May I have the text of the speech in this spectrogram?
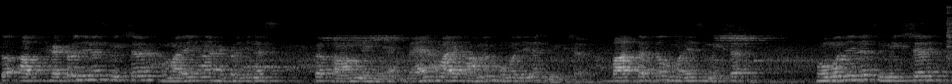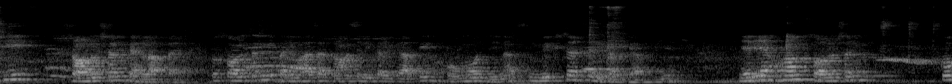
तो अब हेट्रोजीनस मिक्सचर हमारे यहाँ हेट्रोजीनस का काम नहीं है। मैन हमारा काम है होमोजेनस मिक्सचर बात करते हैं होमोजेनस मिक्सचर होमोजेनस मिक्सचर ही सॉल्यूशन कहलाता है। तो सॉल्यूशन की परिभाषा कहाँ से निकल के आती है? होमोजेनस मिक्सचर से निकल के आती है। यानी हम सॉल्यूशन को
